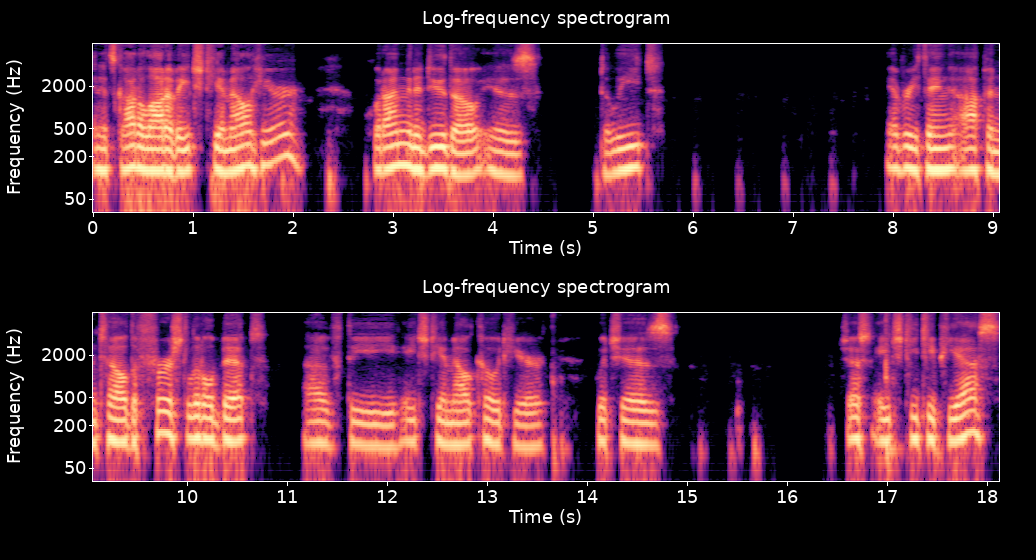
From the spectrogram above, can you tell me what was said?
And it's got a lot of HTML here. What I'm going to do though is delete everything up until the first little bit of the HTML code here, which is just HTTPS,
